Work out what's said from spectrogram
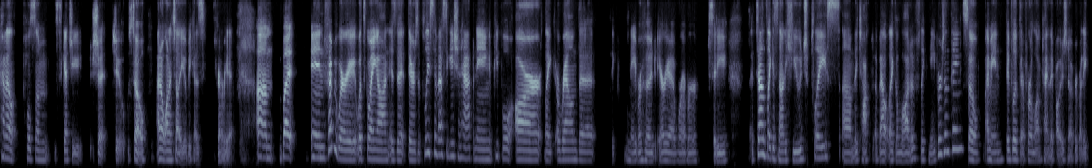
kind of pulls some sketchy shit too so i don't want to tell you because you're going to read it. Um but in february what's going on is that there's a police investigation happening. People are like around the like, neighborhood area wherever city it sounds like it's not a huge place. Um, they talked about like a lot of like neighbors and things. So I mean, they've lived there for a long time. They probably just know everybody.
